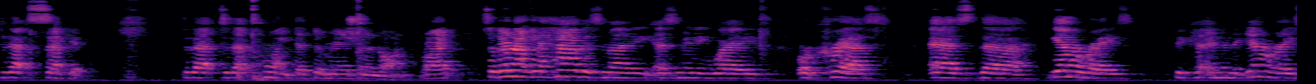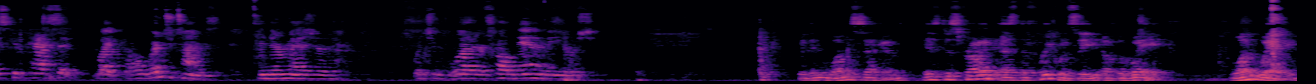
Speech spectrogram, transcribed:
to that second. To that, to that point that they're measuring it on, right? So they're not gonna have as many, as many waves or crests as the gamma rays, because, and then the gamma rays could pass it like a whole bunch of times, and they're measured, which is why they're called nanometers. within one second is described as the frequency of the wave. One wave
